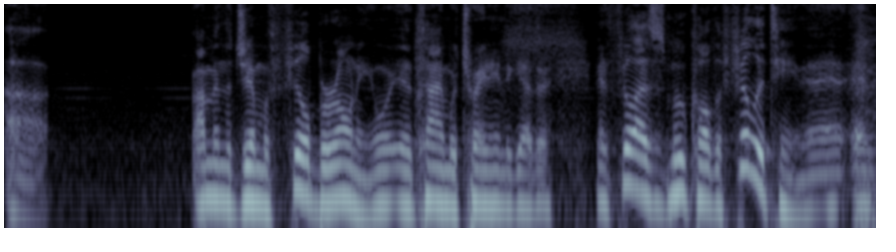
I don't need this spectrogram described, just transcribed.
uh, I'm in the gym with Phil Baroni at the time we're training together, and Phil has this move called the Philotine, and and,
